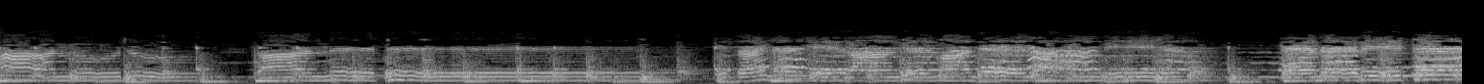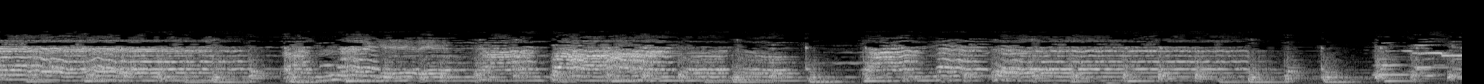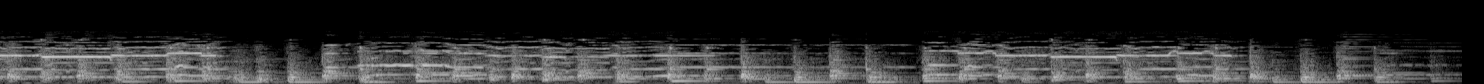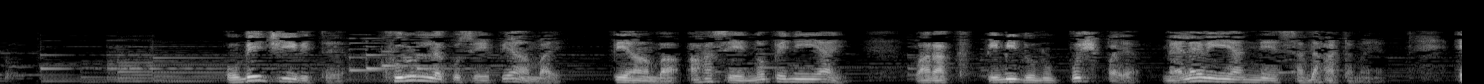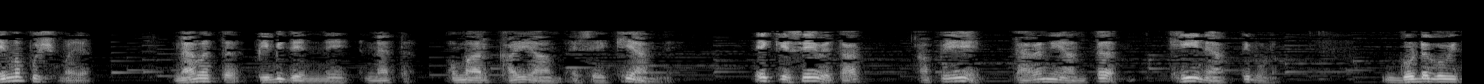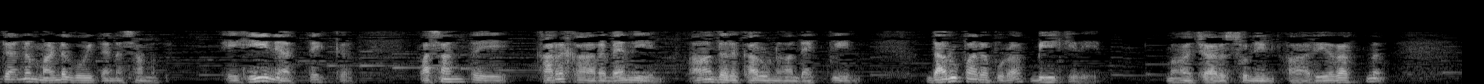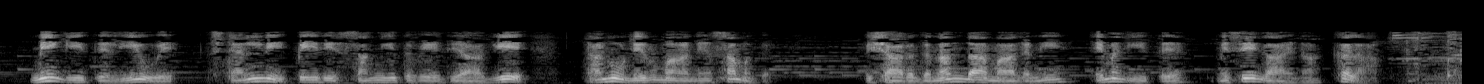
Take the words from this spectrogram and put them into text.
පානුදු ඔබේ ජීවිතය කුරුල්ල කුසේ පියාඹයි. පියාඹා අහසේ නොපෙනී යයි. වරක් පිබිදුණු පුෂ්පය මැලවී යන්නේ සදහටමය. එම පුෂ්පය නැවත පිබිදෙන්නේ නැත. උමර් ඛය්යාම් එසේ කියන්නේ. ඒ කෙසේ වෙතත් අපේ පැරණියන්ට හීනයක් තිබුණා. ගොඩ ගොවිතැන මඩ ගොවිතැන සමග. ඒ හීනයත් එක්ක වසන්තයේ කරකාර බැඳීම ආදර කරුණා දැක්වීම දරු පරපුරක් බිහි කිරීම. මහාචාර්ය සුනිල් ආරියරත්න මේ ගීතය ලියුවේ ස්ටැන්ලි පීරිස් සංගීත වේදිකාගේ තනු නිර්මාණය සමග. විශාරද නන්දා මාලනී එම ගීතය මෙසේ ගායනා කළා. දීදෙන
